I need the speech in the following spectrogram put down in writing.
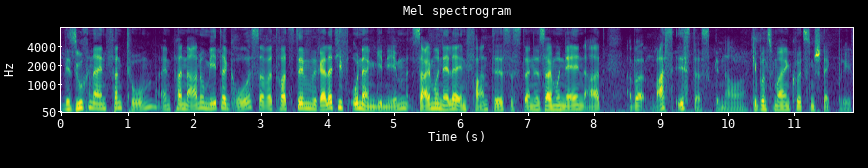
Wir suchen ein Phantom, ein paar Nanometer groß, aber trotzdem relativ unangenehm. Salmonella infantis ist eine Salmonellenart. Aber was ist das genau? Gib uns mal einen kurzen Steckbrief.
